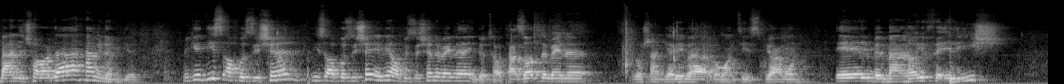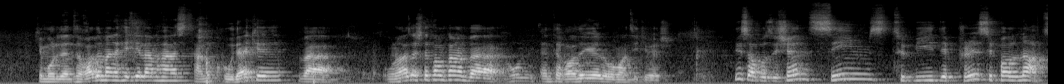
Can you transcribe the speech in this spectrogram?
بند 14 همینو میگه. میگه this opposition this opposition یعنی opposition بین این دو تا تضاد بین روشنگری و رمانتیسم. یا همون علم به معنای فعلیش که مورد انتقاد من هگل هم هست همون کودکه و اونا ازش دفاع می‌کنن و اون انتقاده رومانتیکی بهش This opposition seems to be the principal knot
